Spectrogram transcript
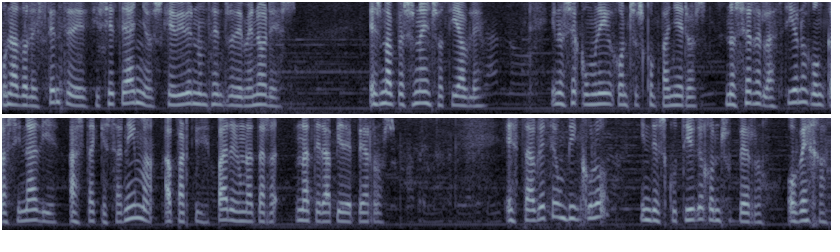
un adolescente de 17 años que vive en un centro de menores. Es una persona insociable y no se comunica con sus compañeros, no se relaciona con casi nadie hasta que se anima a participar en una, una terapia de perros. Establece un vínculo indiscutible con su perro, Oveja.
